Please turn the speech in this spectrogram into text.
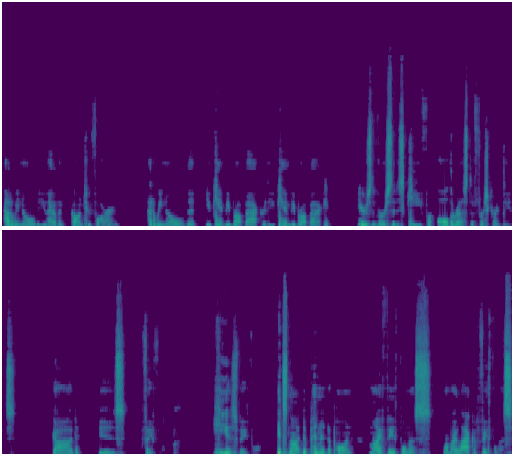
How do we know that you haven't gone too far? How do we know that you can't be brought back or that you can be brought back? Here's the verse that is key for all the rest of 1 Corinthians God is faithful. He is faithful. It's not dependent upon my faithfulness or my lack of faithfulness,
